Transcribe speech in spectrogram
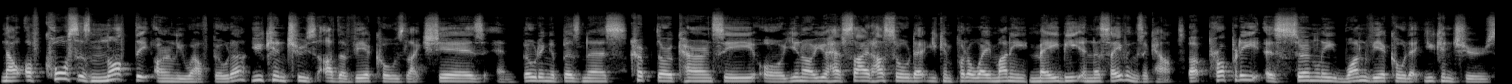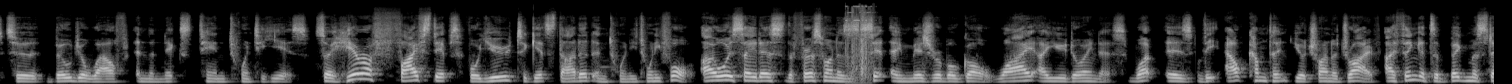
Now, of course, is not the only wealth builder. You can choose other vehicles like shares and building a business, cryptocurrency, or, you know, you have side hustle that you can put away money maybe in a savings account. But property is certainly one vehicle that you can choose to build your wealth in the next 10, 20 years. So here are five steps for you to get started in 2024. I always say this. The first one is set a measurable goal. Why are you doing this? What is the outcome that you're trying to drive? I think it's a big mistake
